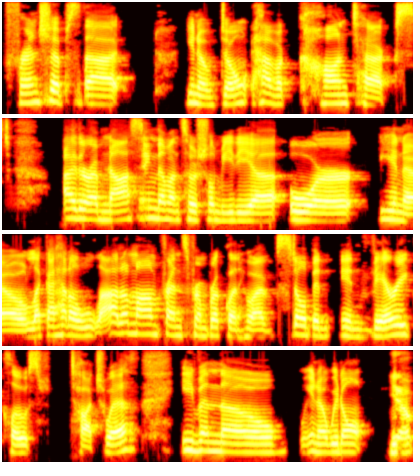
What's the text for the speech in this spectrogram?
friendships that you know don't have a context either I'm not seeing them on social media or, you know, like I had a lot of mom friends from Brooklyn who I've still been in very close touch with, even though, you know, we don't Yep.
